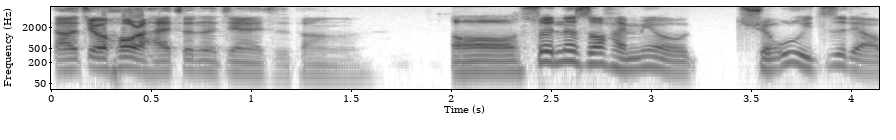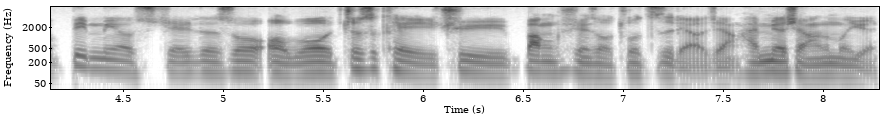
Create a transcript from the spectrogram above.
然后就后来还真的进来职棒了。哦，所以那时候还没有选物理治疗，并没有觉得说哦，我就是可以去帮选手做治疗，这样还没有想到那么远。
